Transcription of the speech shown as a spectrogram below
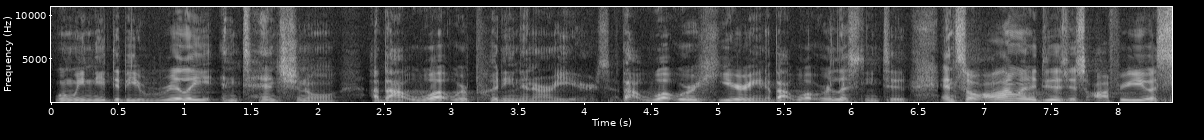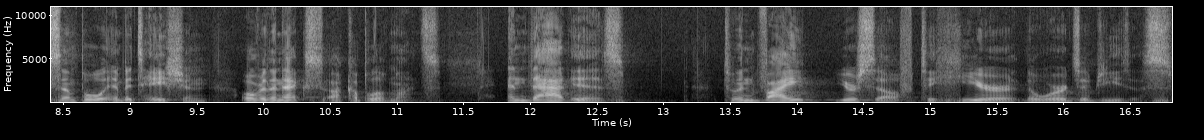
when we need to be really intentional about what we're putting in our ears, about what we're hearing, about what we're listening to. And so, all I want to do is just offer you a simple invitation over the next uh, couple of months. And that is to invite yourself to hear the words of Jesus.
